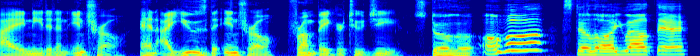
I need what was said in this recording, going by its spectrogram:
I needed an intro, and I used the intro from Baker 2G. Stella, uh huh. Stella, are you out there?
